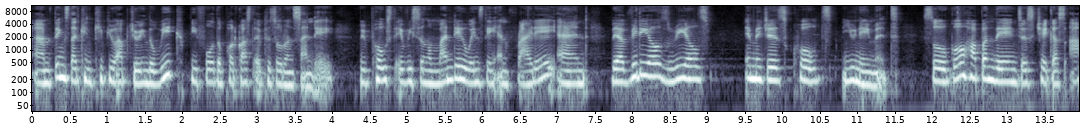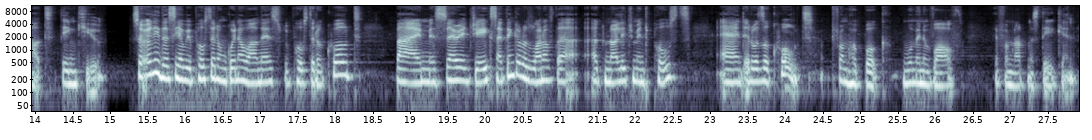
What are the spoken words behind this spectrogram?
um, things that can keep you up during the week before the podcast episode on Sunday. We post every single Monday, Wednesday, and Friday, and there are videos, reels, images, quotes, you name it. So go hop on there and just check us out. Thank you. So early this year, we posted on Koena Wellness, we posted a quote by Miss Sarah Jakes. I think it was one of the acknowledgement posts, and it was a quote from her book, Women Evolve, if I'm not mistaken.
